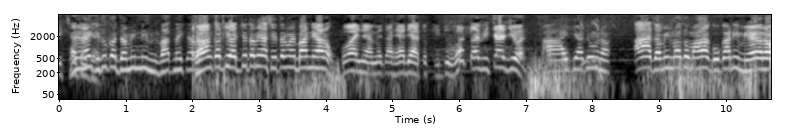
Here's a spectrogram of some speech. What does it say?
ઈચ્છા નહીં કીધું કે જમીનની વાત નહીં કરો. જાણ કરજો હજુ તમે આ ખેતરમાં બહાર નહીં હારો. કોઈ નહીં અમે તાર હેડે આ તો કીધું હો તો વિચારજો. આ આઈ ગયા જો ને. આ જમીનમાં તો મારા ગોગાની મેર હ.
